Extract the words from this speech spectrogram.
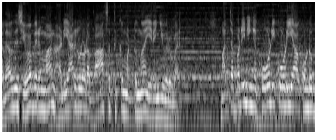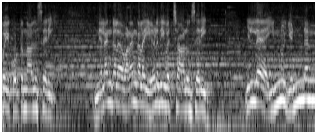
அதாவது சிவபெருமான் அடியார்களோட பாசத்துக்கு மட்டும்தான் இறங்கி வருவார். மற்றபடி நீங்கள் கோடி கோடியாக கொண்டு போய் கொட்டினாலும் சரி நிலங்களை வளங்களை எழுதி வச்சாலும் சரி இல்லை இன்னும் என்னென்ன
